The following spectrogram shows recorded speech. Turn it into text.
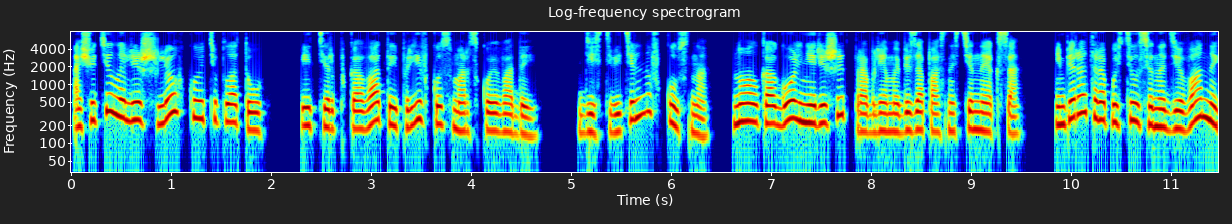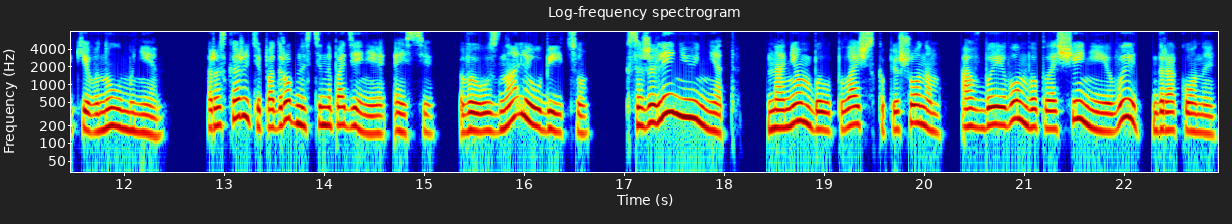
ощутила лишь легкую теплоту и терпковатый привкус морской воды. Действительно вкусно, но алкоголь не решит проблемы безопасности Некса. Император опустился на диван и кивнул мне. Расскажите подробности нападения, Эсси. Вы узнали убийцу? К сожалению, нет. На нем был плащ с капюшоном, а в боевом воплощении вы, драконы,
